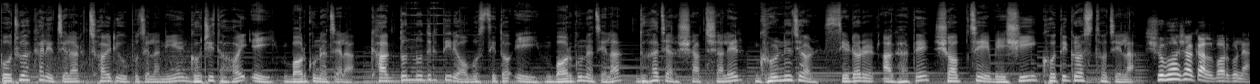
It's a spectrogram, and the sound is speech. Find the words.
পটুয়াখালী জেলার ছয়টি উপজেলা নিয়ে গঠিত হয় এই বরগুনা জেলা। খাগদন নদীর তীরে অবস্থিত এই বরগুনা জেলা দু হাজার সাত সালের ঘূর্ণিঝড় সিডরের আঘাতে সবচেয়ে বেশি ক্ষতিগ্রস্ত জেলা। শুভ সকাল বরগুনা।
